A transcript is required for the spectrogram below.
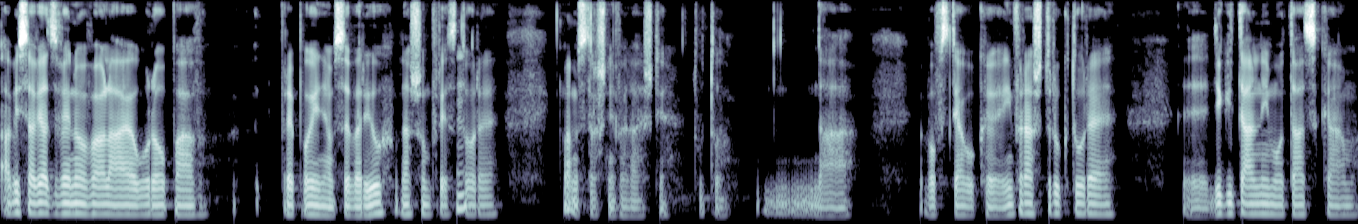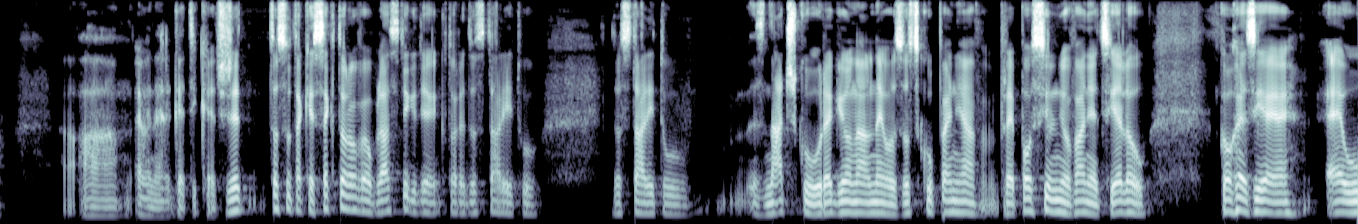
aby sa viac venovala Európa prepojeniam sever-juh v našom priestore. Máme strašne veľa ešte túto na, vo vzťahu k infraštruktúre, e, digitálnym otázkam a energetike. Čiže to sú také sektorové oblasti, kde, ktoré dostali tú, dostali tú značku regionálneho zoskupenia pre posilňovanie cieľov kohezie EÚ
